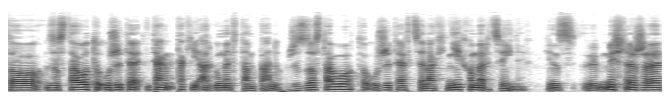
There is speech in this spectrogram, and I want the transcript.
to zostało to użyte, i tam, taki argument tam padł, że zostało to użyte w celach niekomercyjnych. Więc y, myślę, że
